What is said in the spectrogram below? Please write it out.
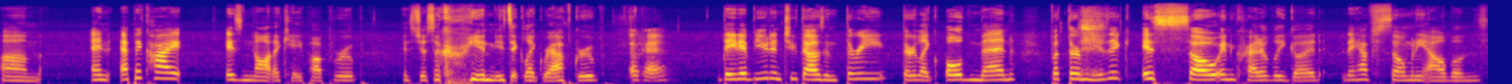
Um, and Epic High is not a K-pop group. It's just a Korean music like rap group. Okay. They debuted in 2003. They're like old men, but their music is so incredibly good. They have so many albums.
